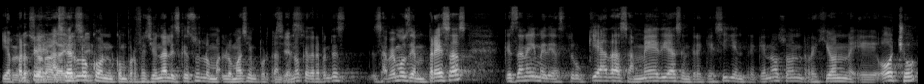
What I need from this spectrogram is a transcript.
y aparte aire, hacerlo sí. con, con profesionales, que eso es lo, más importante, Así ¿no? es. Que de repente sabemos de empresas que están ahí medias truqueadas, a medias, entre que sí y entre que no, son región eh, 8,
